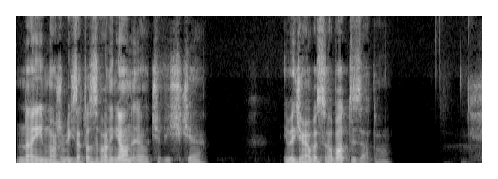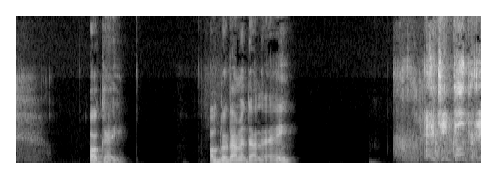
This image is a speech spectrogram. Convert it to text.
No i może być za to zwolniony oczywiście. I będzie miał bez roboty za to. Okej. Oglądamy dalej. E, Dzień dobry,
